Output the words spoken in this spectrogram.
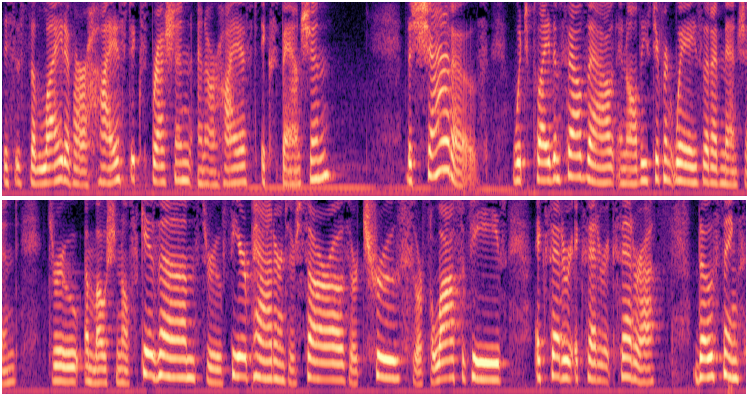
this is the light of our highest expression and our highest expansion. The shadows, which play themselves out in all these different ways that I've mentioned through emotional schisms, through fear patterns or sorrows or truths or philosophies, etc., etc., etc., those things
